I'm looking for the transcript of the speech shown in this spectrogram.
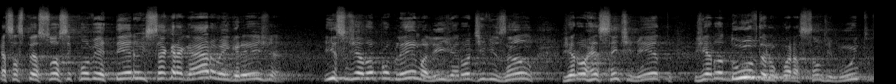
Essas pessoas se converteram e se agregaram à igreja. Isso gerou problema ali, gerou divisão, gerou ressentimento, gerou dúvida no coração de muitos.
